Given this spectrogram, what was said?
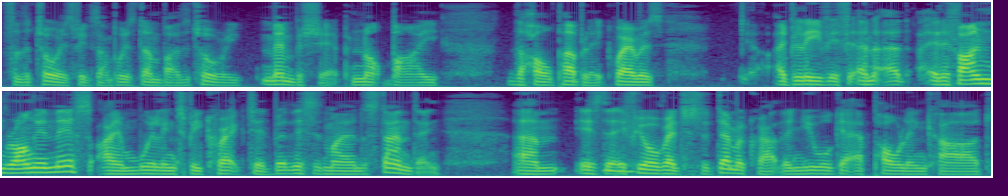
for the Tories, for example, is done by the Tory membership, not by the whole public. Whereas I believe if and, and if I'm wrong in this, I am willing to be corrected. But this is my understanding um, is that mm if you're a registered Democrat, then you will get a polling card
